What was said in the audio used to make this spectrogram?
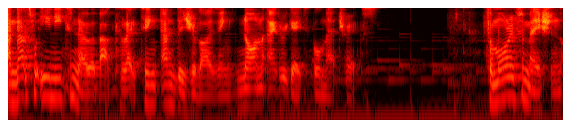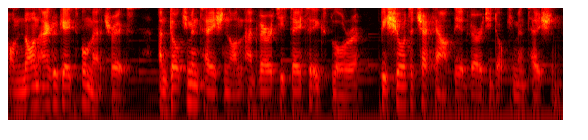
And that's what you need to know about collecting and visualizing non-aggregatable metrics. For more information on non-aggregatable metrics and documentation on Adverity's Data Explorer, be sure to check out the Adverity documentation.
